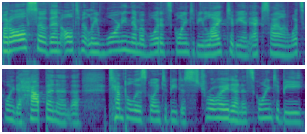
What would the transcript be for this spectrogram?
but also then ultimately warning them of what it's going to be like to be in exile and what's going to happen, and the temple is going to be destroyed, and it's going to be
